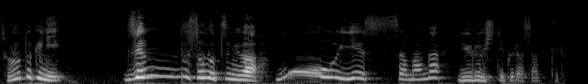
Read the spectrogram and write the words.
その時に全部その罪はもうイエス様が許してくださってる。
